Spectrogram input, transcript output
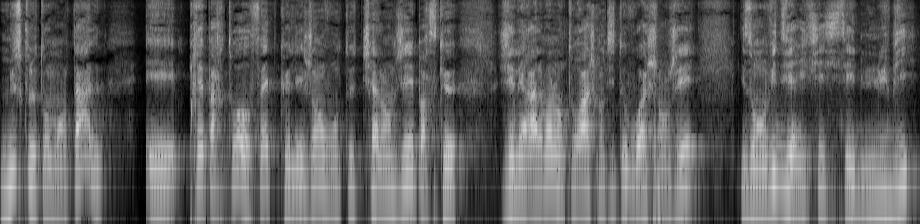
muscle ton mental et prépare-toi au fait que les gens vont te challenger parce que généralement l'entourage, quand ils te voient changer, ils ont envie de vérifier si c'est une lubie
